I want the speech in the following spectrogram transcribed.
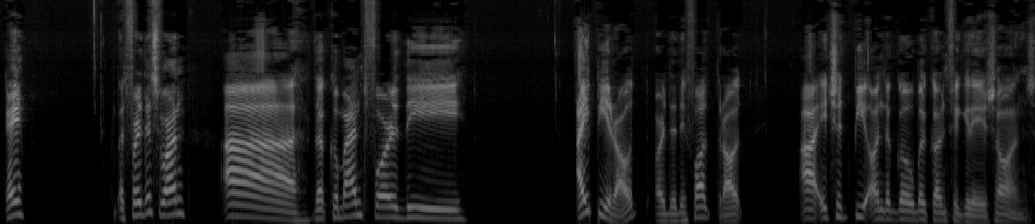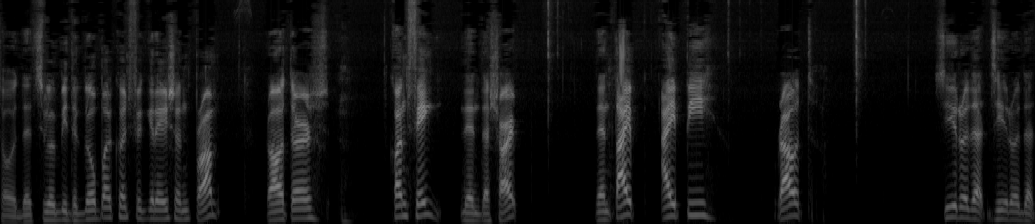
Okay? But for this one uh, the command for the IP route or the default route, uh, it should be on the global configuration. So that will be the global configuration prompt, routers config, then the sharp, then type IP route 0.0.0.0 dot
